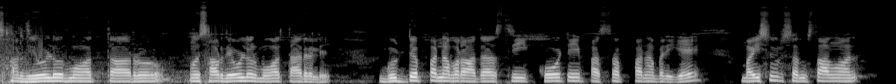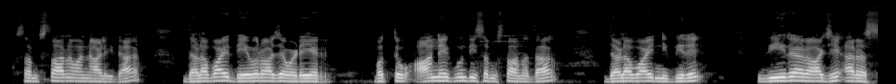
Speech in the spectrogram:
ಸಾವಿರದ ಏಳ್ನೂರ ಮೂವತ್ತಾರು, ಸಾವಿರದ ಏಳ್ನೂರ ಮೂವತ್ತಾರರಲ್ಲಿ ಗುಡ್ಡಪ್ಪನವರಾದ ಶ್ರೀ ಕೋಟೆ ಬಸಪ್ಪನವರಿಗೆ ಮೈಸೂರು ಸಂಸ್ಥಾನ ಸಂಸ್ಥಾನವನ್ನಾಳಿದ ದಳಬಾಯಿ ದೇವರಾಜ ಒಡೆಯರ್ ಮತ್ತು ಆನೆಗುಂದಿ ಸಂಸ್ಥಾನದ ದಳವಾಯಿ ನಿಬಿರೆ ವೀರರಾಜೆ ಅರಸ್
